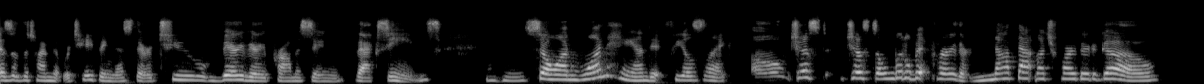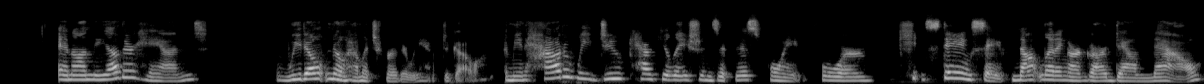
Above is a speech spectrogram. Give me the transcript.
as, of the time that we're taping this there are two very very promising vaccines. Mm-hmm. so on one hand it feels like oh just just a little bit further not that much farther to go. And on the other hand we don't know how much further we have to go. I mean how do we do calculations at this point for staying safe not letting our guard down now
